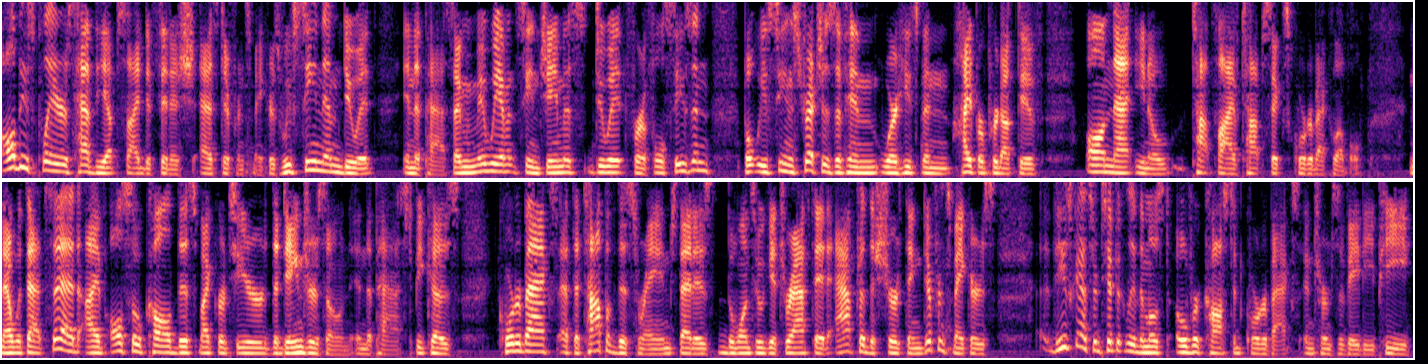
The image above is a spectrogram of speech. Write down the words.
all these players have the upside to finish as difference makers. We've seen them do it in the past. I mean, maybe we haven't seen Jameis do it for a full season, but we've seen stretches of him where he's been hyper productive on that, you know, top five, top six quarterback level. Now, with that said, I've also called this micro tier the danger zone in the past because quarterbacks at the top of this range, that is, the ones who get drafted after the sure thing difference makers, these guys are typically the most overcosted quarterbacks in terms of ADP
